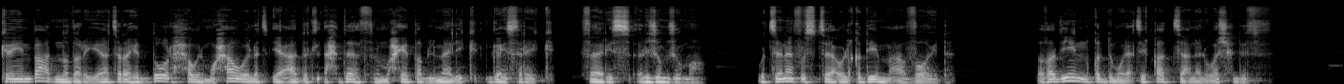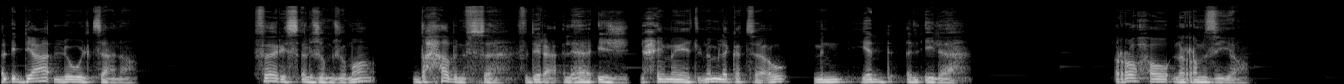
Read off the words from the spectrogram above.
كاين بعض النظريات راهي تدور حول محاولة إعادة الأحداث المحيطة بالملك جايسريك فارس الجمجمة والتنافس تاعو القديم مع فويد. غادي نقدموا الاعتقاد تاعنا لواش حدث. الإدعاء الأول تاعنا. فارس الجمجمة ضحى بنفسه في درع الهائج لحماية المملكة تاعو من يد الإله. نروحو للرمزية.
